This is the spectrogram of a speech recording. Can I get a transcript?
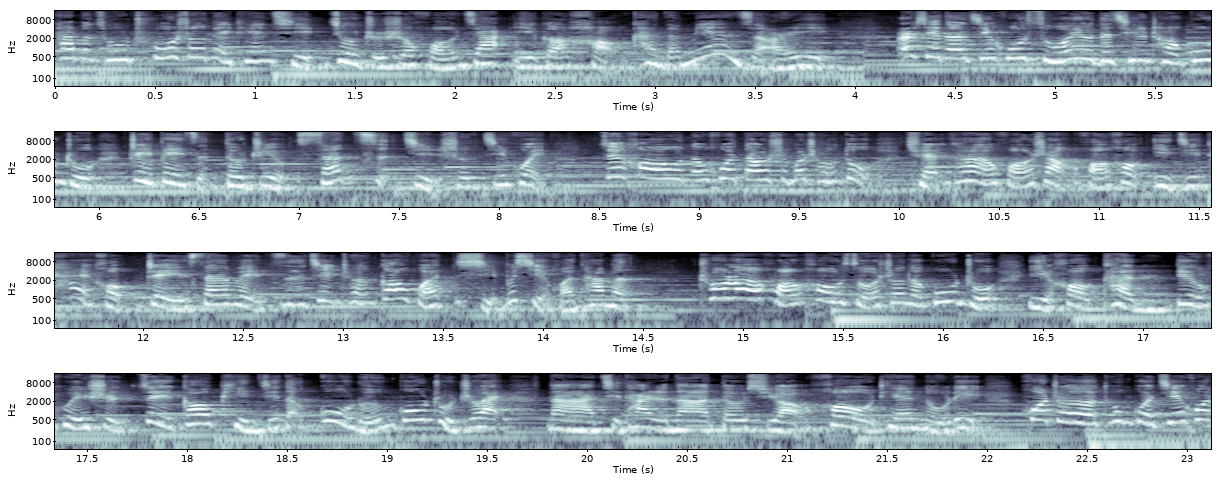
他们从出生那天起就只是皇家一个好看的面子而已。而且呢，几乎所有的清朝公主这辈子都只有三次晋升机会，最后能混到什么程度，全看皇上、皇后以及太后这三位紫禁城高管喜不喜欢他们。除了皇后所生的公主以后肯定会是最高品级的固伦公主之外，那其他人呢，都需要后天努力或者通过结婚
